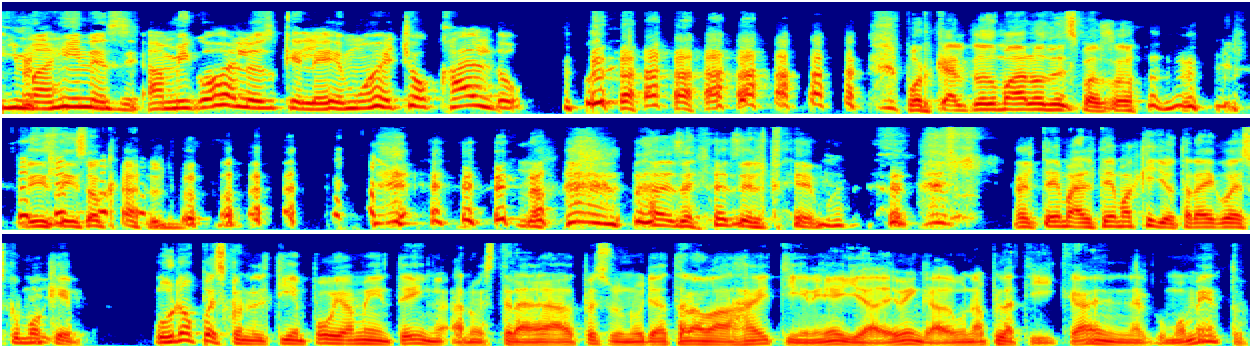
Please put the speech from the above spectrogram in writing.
imagínese, amigos a los que les hemos hecho caldo. Porque algo malo les pasó. Les hizo caldo. no, no, ese es el tema. El tema, el tema que yo traigo es como que uno, pues con el tiempo, obviamente, a nuestra edad, pues uno ya trabaja y tiene ya de vengada una platica en algún momento.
